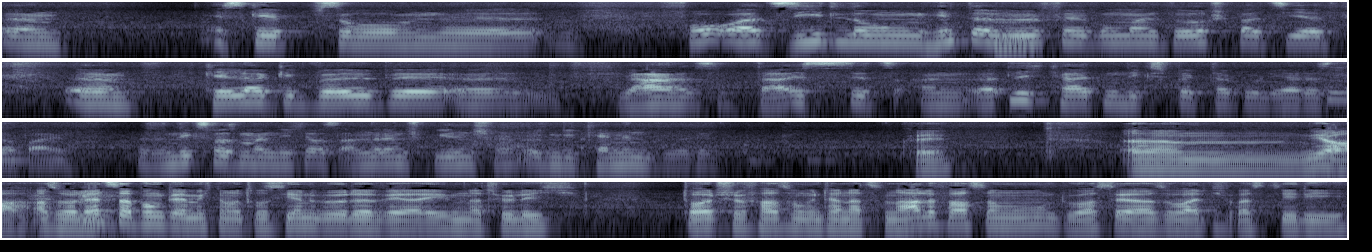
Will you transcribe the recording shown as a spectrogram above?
ähm, es gibt so eine Vorortsiedlung, Hinterhöfe, wo man durchspaziert, ähm, Kellergewölbe, äh, ja, also da ist jetzt an Örtlichkeiten nichts Spektakuläres dabei. Also nichts, was man nicht aus anderen Spielen schon irgendwie kennen würde. Okay. Ähm, ja, also letzter Punkt, der mich noch interessieren würde, wäre eben natürlich deutsche Fassung, internationale Fassung. Du hast ja, soweit ich weiß, dir die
